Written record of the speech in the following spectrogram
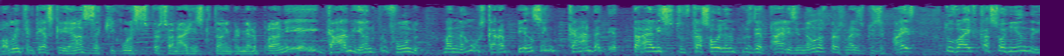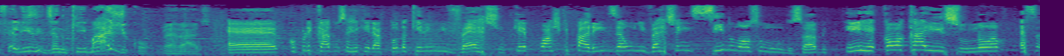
Vamos entreter as crianças aqui com esses personagens que estão em primeiro plano e, e cabe ando pro fundo. Mas não, os caras pensam em cada detalhe. Se tu ficar só olhando pros detalhes e não nos personagens principais, tu vai ficar sorrindo e feliz e dizendo que mágico. Verdade. É complicado você recriar todo aquele universo, porque eu acho que Paris é um universo em si no nosso mundo, sabe? E colocar isso, numa, essa,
